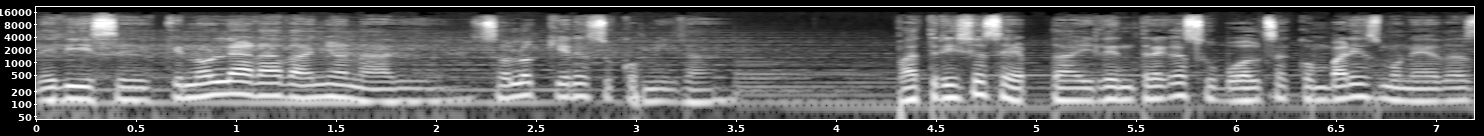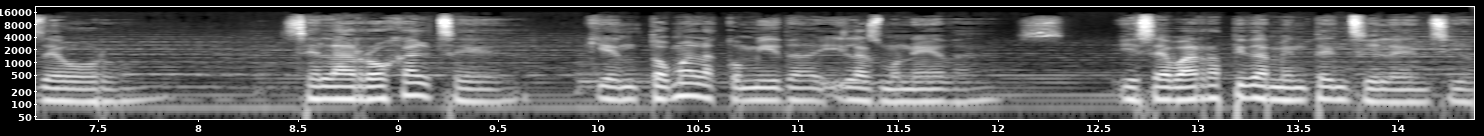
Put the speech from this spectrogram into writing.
Le dice que no le hará daño a nadie, solo quiere su comida. Patricio acepta y le entrega su bolsa con varias monedas de oro. Se la arroja al ser, quien toma la comida y las monedas, y se va rápidamente en silencio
